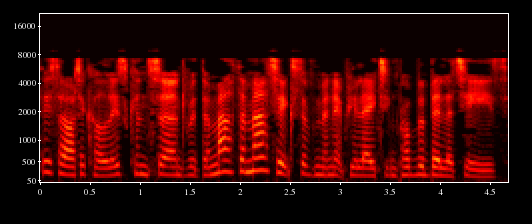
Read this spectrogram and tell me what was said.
This article is concerned with the mathematics of manipulating probabilities.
